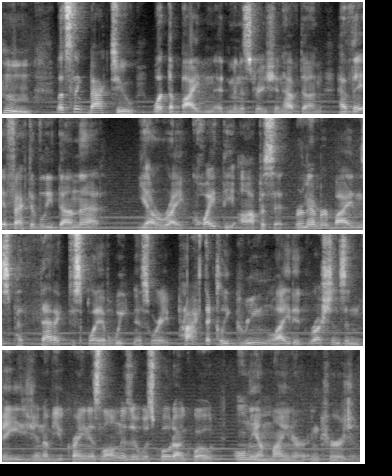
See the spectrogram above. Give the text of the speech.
Hmm, let's think back to what the Biden administration have done. Have they effectively done that? Yeah, right, quite the opposite. Remember Biden's pathetic display of weakness where he practically green lighted Russia's invasion of Ukraine as long as it was quote unquote only a minor incursion.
